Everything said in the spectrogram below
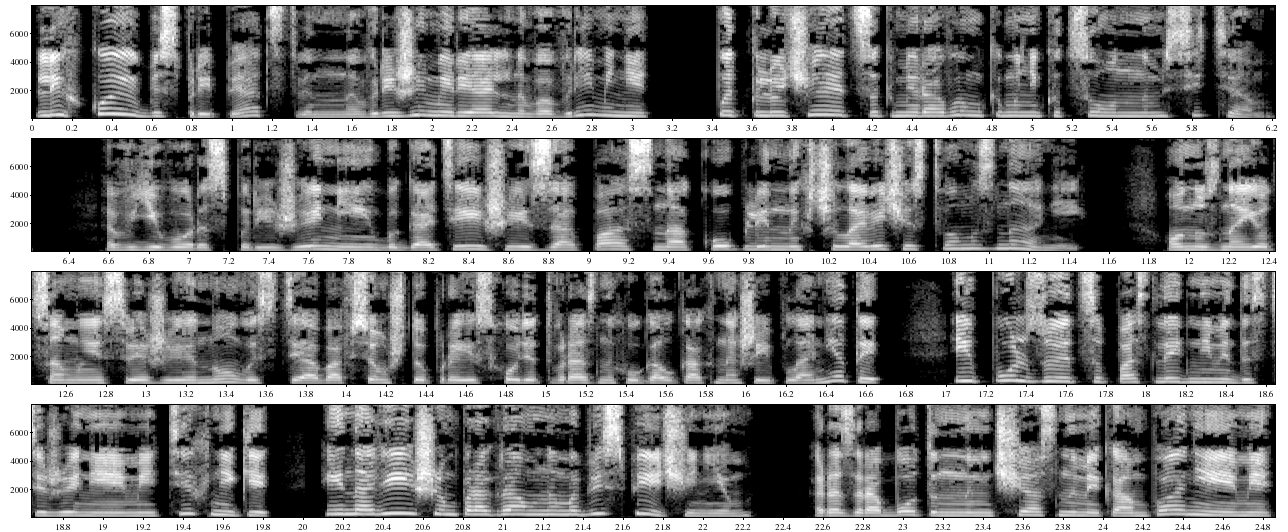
легко и беспрепятственно в режиме реального времени подключается к мировым коммуникационным сетям. В его распоряжении богатейший запас накопленных человечеством знаний. Он узнает самые свежие новости обо всем, что происходит в разных уголках нашей планеты, и пользуется последними достижениями техники и новейшим программным обеспечением, разработанным частными компаниями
